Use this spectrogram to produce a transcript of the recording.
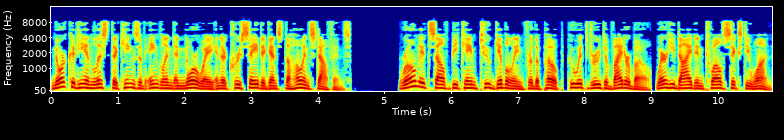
Nor could he enlist the kings of England and Norway in a crusade against the Hohenstaufens. Rome itself became too Ghibelline for the pope, who withdrew to Viterbo, where he died in 1261.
